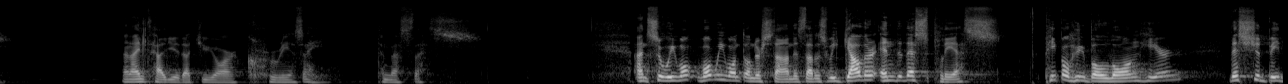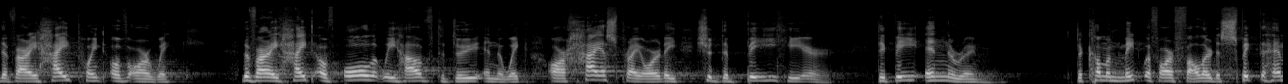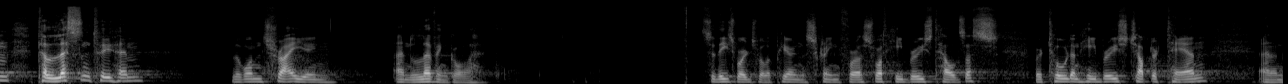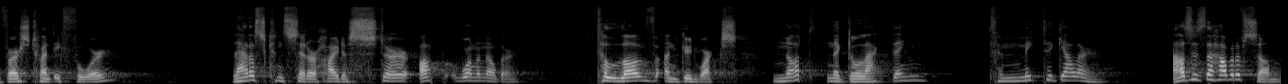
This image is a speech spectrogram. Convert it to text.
And I'll tell you that you are crazy to miss this. And so, we want, what we want to understand is that as we gather into this place, people who belong here, this should be the very high point of our week, the very height of all that we have to do in the week. Our highest priority should to be here, to be in the room, to come and meet with our Father, to speak to Him, to listen to Him, the one triune and living God. So these words will appear on the screen for us. What Hebrews tells us. We're told in Hebrews chapter 10 and in verse 24 let us consider how to stir up one another to love and good works, not neglecting to meet together, as is the habit of some,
